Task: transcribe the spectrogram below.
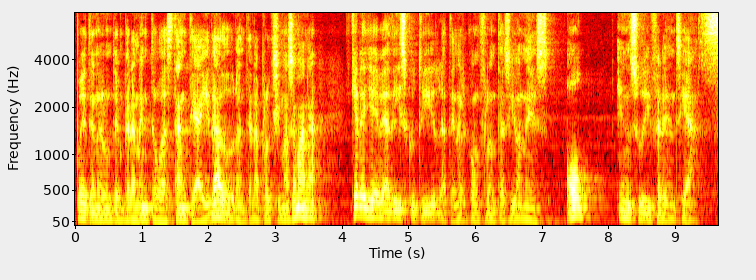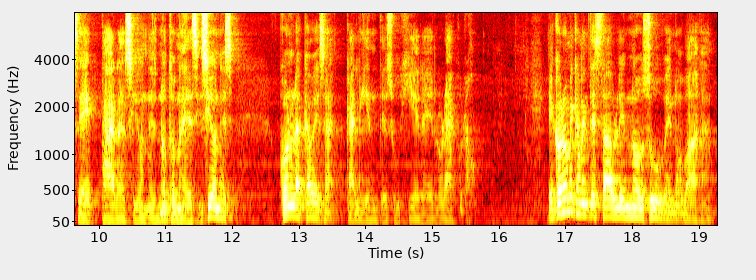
Puede tener un temperamento bastante airado durante la próxima semana que le lleve a discutir, a tener confrontaciones o, en su diferencia, separaciones. No tome decisiones con la cabeza caliente, sugiere el oráculo. Económicamente estable, no sube, no baja.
